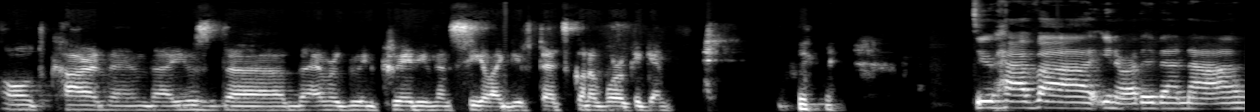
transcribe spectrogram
old card and uh, use the the evergreen creative and see like if that's gonna work again. Do you have uh, you know other than uh,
